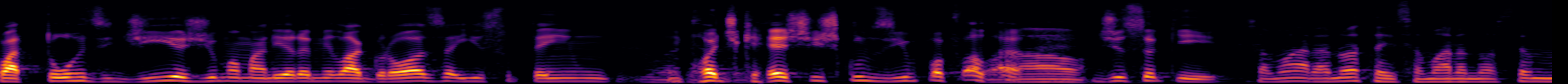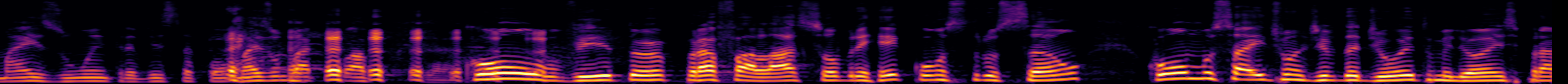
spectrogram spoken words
14 dias de uma maneira milagrosa. E isso tem um, um podcast exclusivo para falar Uau. disso aqui. Samara, anota aí, Samara. Nós temos mais uma entrevista, com mais um bate-papo com o Vitor para falar sobre reconstrução. Como sair de uma dívida de 8 milhões para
